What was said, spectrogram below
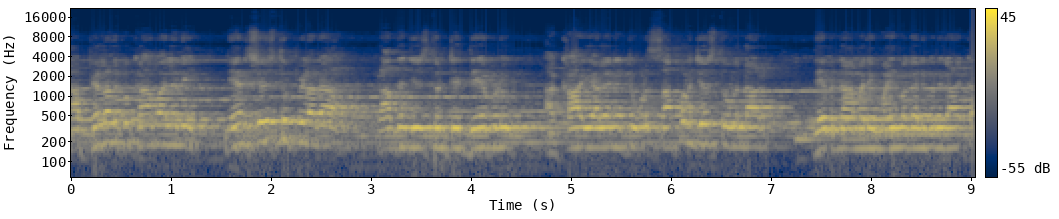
నా పిల్లలకు కావాలని నేను చేస్తూ పిల్లరా ప్రార్థన చేస్తుంటే దేవుడు ఆ కార్యాలన్నింటి కూడా సఫలం చేస్తూ ఉన్నాడు. దేవుని నామని మహిమ కలుగును గాక.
